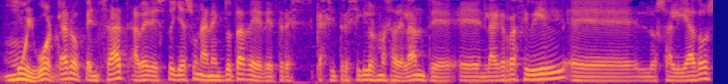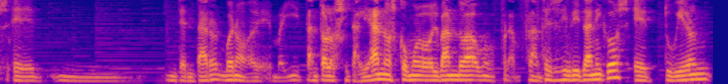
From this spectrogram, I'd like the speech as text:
muy bueno. Claro, pensad, a ver, esto ya es una anécdota de, tres, casi tres siglos más adelante. En la guerra civil, eh, los aliados eh, intentaron, bueno, eh, tanto los italianos como el bando franceses y británicos tuvieron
